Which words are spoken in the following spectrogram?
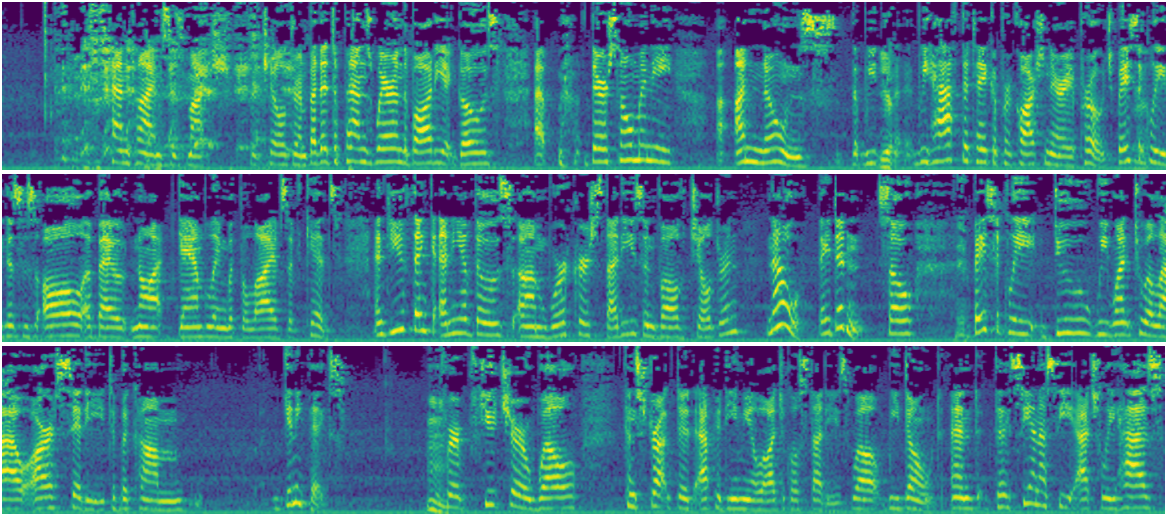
Ten times as much for children, but it depends where in the body it goes. Uh, there are so many uh, unknowns that we Yeah. we have to take a precautionary approach. Basically, this is all about not gambling with the lives of kids. And do you think any of those um, worker studies involved children? No, they didn't. So, basically, do we want to allow our city to become guinea pigs for future well constructed epidemiological studies. Well, we don't. And the CNSC actually has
